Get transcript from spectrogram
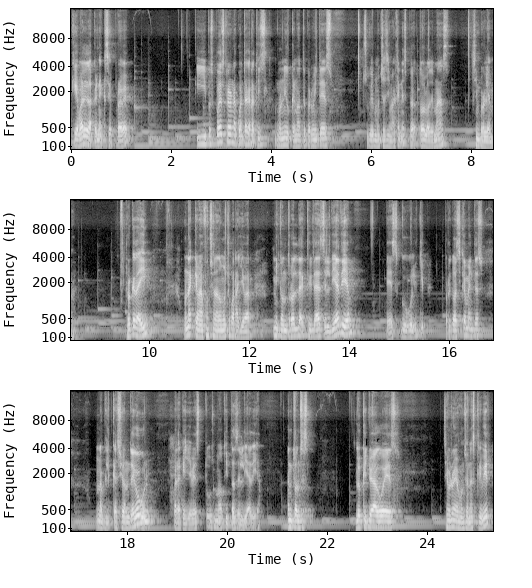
que vale la pena que se pruebe. Y pues puedes crear una cuenta gratis. Lo único que no te permite es subir muchas imágenes, pero todo lo demás sin problema. Creo que de ahí, una que me ha funcionado mucho para llevar mi control de actividades del día a día es Google Keep, porque básicamente es una aplicación de Google para que lleves tus notitas del día a día. Entonces, lo que yo hago es, siempre me funciona escribir,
